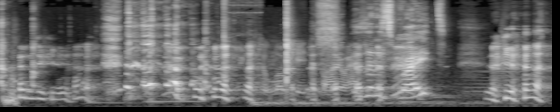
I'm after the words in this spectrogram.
How did you hear that? To locate the biohazard Is it a sprite? yeah.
